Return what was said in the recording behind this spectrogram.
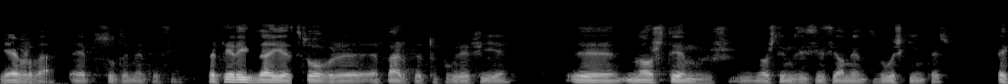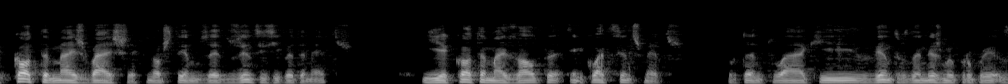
É verdade, é absolutamente assim. Para ter a ideia sobre a parte da topografia, eh, nós temos, nós temos essencialmente duas quintas. A cota mais baixa que nós temos é 250 metros e a cota mais alta é 400 metros. Portanto, há aqui, dentro da mesma propriedade,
